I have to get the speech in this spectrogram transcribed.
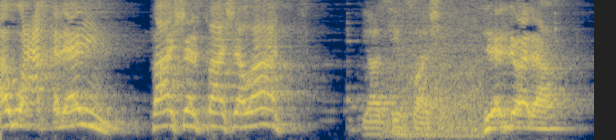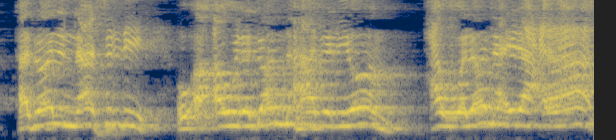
أبو عقلين باشا الباشوات. ياسين باشا. زين ولا هذول الناس اللي أولدونا هذا اليوم حولونا إلى عراق.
